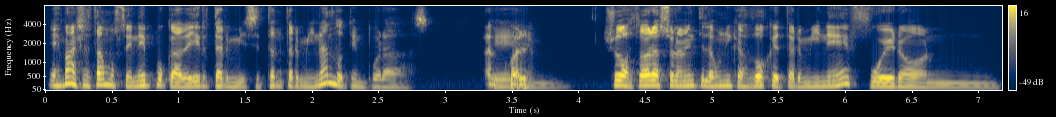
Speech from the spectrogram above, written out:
Es más, ya estamos en época de ir, se están terminando temporadas. tal Eh, cual. Yo hasta ahora solamente las únicas dos que terminé fueron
